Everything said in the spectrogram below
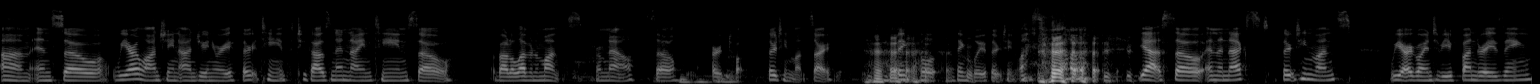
Um, and so we are launching on January 13th, 2019. So about 11 months from now. So, or 12, 13 months, sorry. Thankful, thankfully, 13 months. Um, yeah, so in the next 13 months, we are going to be fundraising.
